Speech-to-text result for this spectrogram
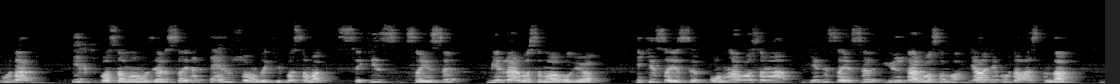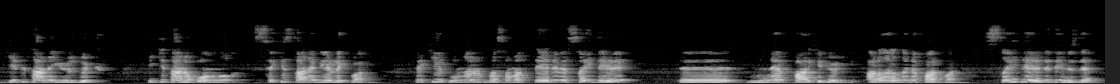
Burada ilk basamağımız yani sayının en sonundaki basamak 8 sayısı birler basamağı oluyor. 2 sayısı onlar basamağı, 7 sayısı yüzler basamağı. Yani burada aslında 7 tane yüzlük, 2 tane onluk, 8 tane birlik var. Peki bunların basamak değeri ve sayı değeri e, ne fark ediyor? Aralarında ne fark var? Sayı değeri dediğimizde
